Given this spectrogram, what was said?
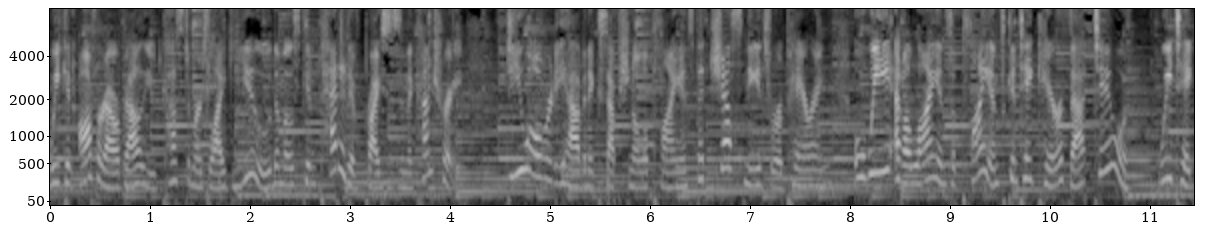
we can offer our valued customers like you the most competitive prices in the country. Do you already have an exceptional appliance that just needs repairing? We at Alliance Appliance can take care of that too. We take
